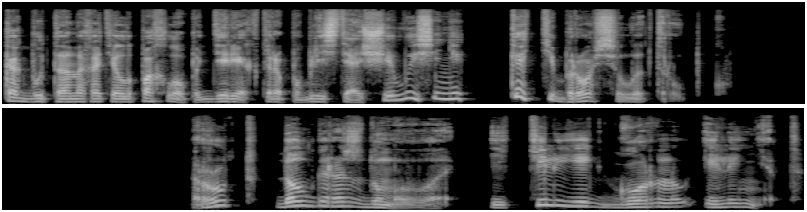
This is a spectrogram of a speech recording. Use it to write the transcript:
как будто она хотела похлопать директора по блестящей лысине, Кэти бросила трубку. Рут долго раздумывала, идти ли ей к горну или нет.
